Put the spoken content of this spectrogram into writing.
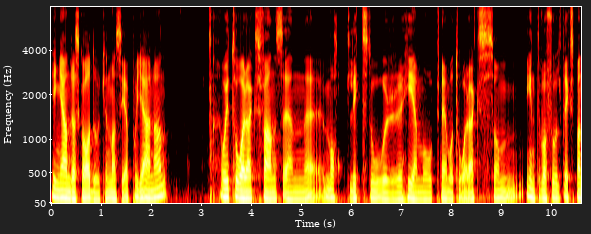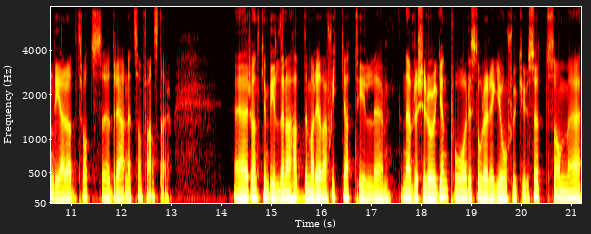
Inga andra skador kunde man se på hjärnan. Och i thorax fanns en eh, måttligt stor hemopneumotorax som inte var fullt expanderad trots eh, dränet som fanns där. Eh, röntgenbilderna hade man redan skickat till eh, neurokirurgen på det stora regionsjukhuset som eh,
